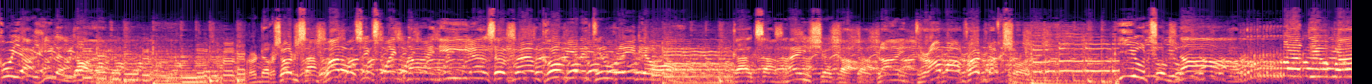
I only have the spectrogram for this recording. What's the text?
Kuya Hilandan. Produksyon sa 106.9 ESFM Community Radio. Kagsangay siya ka. Blind Drama Production. YouTube na Radio Ba?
